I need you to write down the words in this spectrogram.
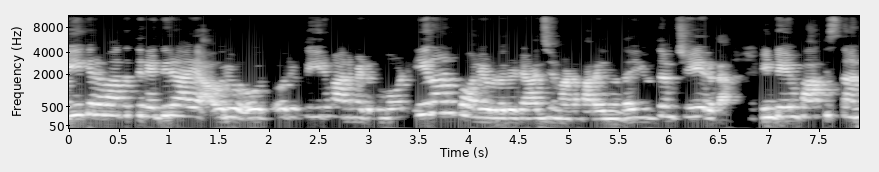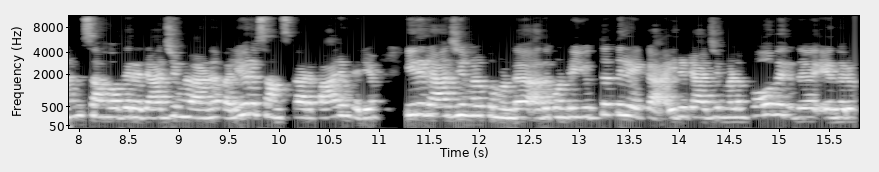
ഭീകരവാദത്തിനെതിരായ ഒരു ഒരു തീരുമാനം എടുക്കുമ്പോൾ ഇറാൻ പോലെയുള്ള ഒരു രാജ്യമാണ് പറയുന്നത്. യുദ്ധം ചെയ്യരുത്. ഇന്ത്യയും പാകിസ്ഥാനും സഹോദര രാജ്യങ്ങളാണ്. വലിയൊരു സംസ്കാര പാരമ്പര്യം ഇരു രാജ്യങ്ങൾക്കുമുണ്ട്. അതുകൊണ്ട് യുദ്ധത്തിലേക്ക് ഇരു രാജ്യങ്ങളും പോവരുത് എന്നൊരു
